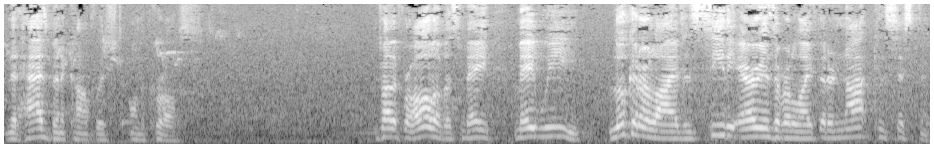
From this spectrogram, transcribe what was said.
and that has been accomplished on the cross. Father, for all of us, may, may we look at our lives and see the areas of our life that are not consistent.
